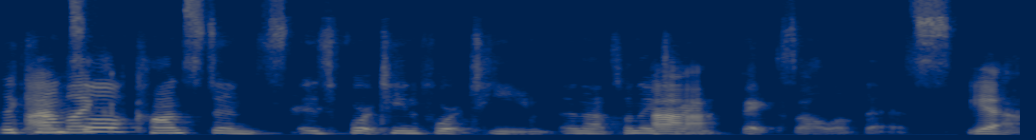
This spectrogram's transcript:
The Council like- of Constance is 1414, and that's when they try Ah. and fix all of this. Yeah,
